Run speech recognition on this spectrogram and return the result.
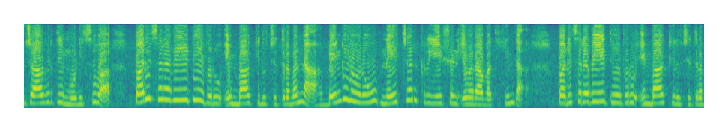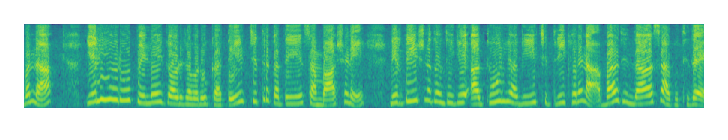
ಜಾಗೃತಿ ಮೂಡಿಸುವ ಪರಿಸರವೇ ದೇವರು ಎಂಬ ಕಿರುಚಿತ್ರವನ್ನ ಬೆಂಗಳೂರು ನೇಚರ್ ಕ್ರಿಯೇಷನ್ ಇವರ ವತಿಯಿಂದ ಪರಿಸರವೇ ದೇವರು ಎಂಬ ಕಿರುಚಿತ್ರವನ್ನ ಎಲಿಯೂರು ಪಿಳ್ಳೇಗೌಡರವರು ಕತೆ, ಚಿತ್ರಕತೆ, ಸಂಭಾಷಣೆ, ನಿರ್ದೇಶನದೊಂದಿಗೆ ಅದ್ದೂರಿಯಾಗಿ ಚಿತ್ರೀಕರಣ ಬರದಿಂದ ಸಾಗುತ್ತಿದೆ.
